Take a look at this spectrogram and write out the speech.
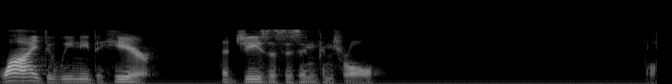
Why do we need to hear that Jesus is in control? Well,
